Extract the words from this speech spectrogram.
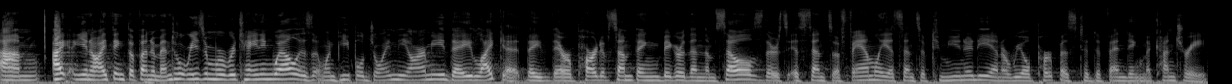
Um, I, you know, I think the fundamental reason we're retaining well is that when people join the Army, they like it. They, they're part of something bigger than themselves. There's a sense of family, a sense of community, and a real purpose to defending the country.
